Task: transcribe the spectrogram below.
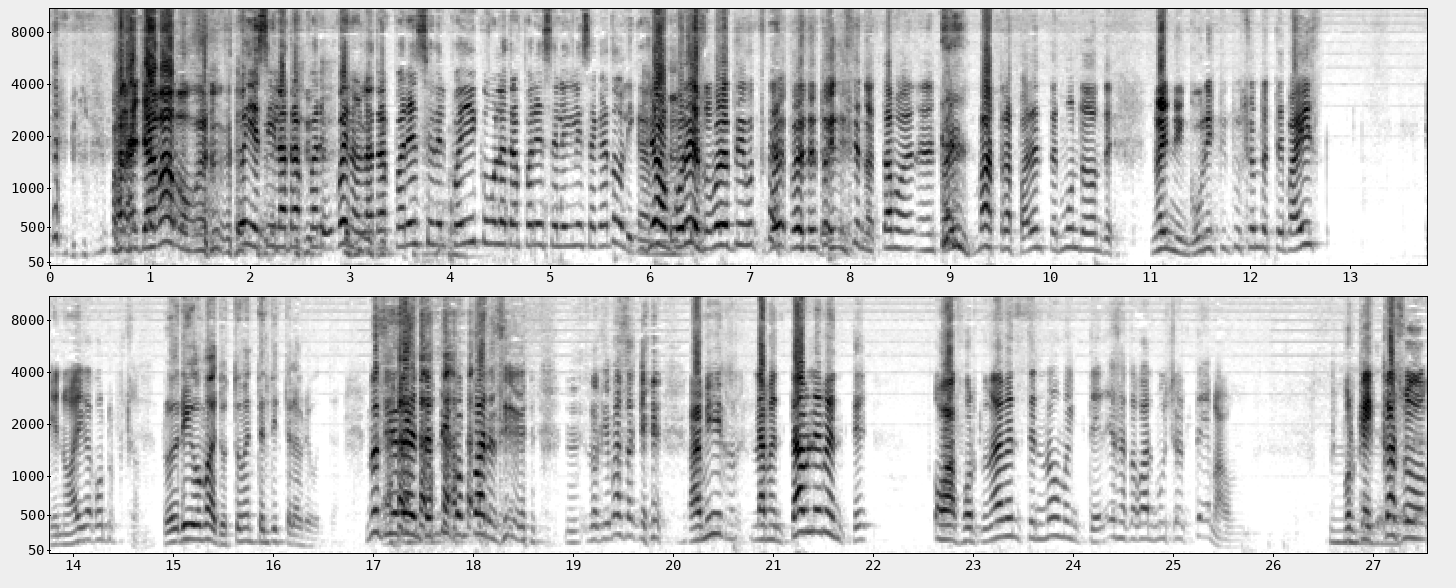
para allá vamos. Oye, sí, la transparencia. Bueno, la transparencia del país como la transparencia de la iglesia católica. Ya, por eso, por eso, te, digo- por- eso te estoy diciendo, estamos en, en el país más transparente del mundo donde no hay ninguna institución de este país que no haya corrupción. Rodrigo Matos, tú me entendiste la pregunta. No, si yo la entendí, compadre. sí. Lo que pasa es que a mí, lamentablemente, o afortunadamente, no me interesa tocar mucho el tema. Porque hay casos...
